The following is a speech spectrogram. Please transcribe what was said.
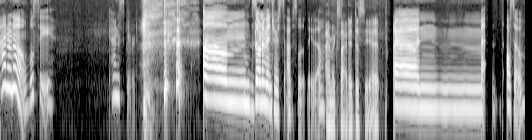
I don't know. We'll see. Kind of scared. um, Zone of Interest, absolutely though. I'm excited to see it. Um, also,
